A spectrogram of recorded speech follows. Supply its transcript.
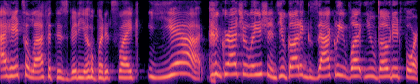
I hate to laugh at this video, but it's like, yeah, congratulations. You got exactly what you voted for.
